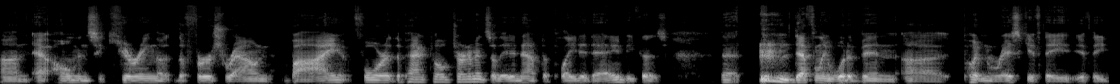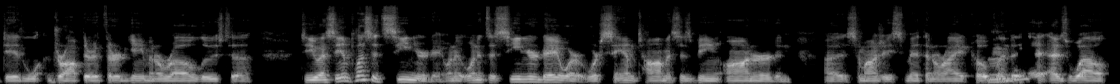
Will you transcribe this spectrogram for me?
um, at home and securing the, the first round bye for the Pac 12 tournament. So they didn't have to play today because that definitely would have been uh, put in risk if they if they did l- drop their third game in a row, lose to to USC. And plus, it's senior day when it when it's a senior day where where Sam Thomas is being honored and uh, Semaj Smith and Ariyah Copeland a- as well.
